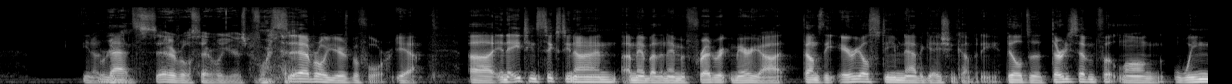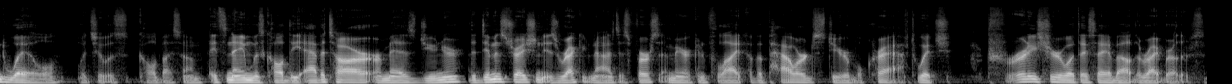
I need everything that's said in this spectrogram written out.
you know, We're that's several, several years before that. several years before. Yeah. Uh, in 1869, a man by the name of Frederick Marriott founds the Aerial Steam Navigation Company, builds a 37 foot long winged whale, which it was called by some. Its name was called the Avitor Hermes Jr. The demonstration is recognized as first American flight of a powered steerable craft, which I'm pretty sure what they say about the Wright brothers.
